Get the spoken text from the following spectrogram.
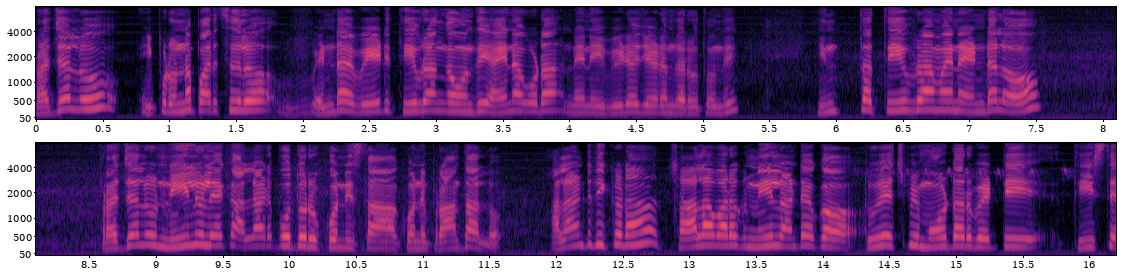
ప్రజలు ఇప్పుడున్న పరిస్థితిలో ఎండ వేడి తీవ్రంగా ఉంది. అయినా కూడా నేను ఈ వీడియో చేయడం జరుగుతుంది. ఇంత తీవ్రమైన ఎండలో ప్రజలు నీళ్ళు లేక అల్లాడిపోతున్నారు కొన్ని స్థా- కొన్ని ప్రాంతాల్లో. అలాంటిది ఇక్కడ చాలా వరకు నీళ్ళు అంటే ఒక టూ హెచ్పి మోటార్ పెట్టి తీస్తే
